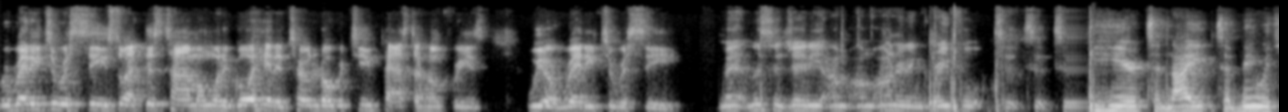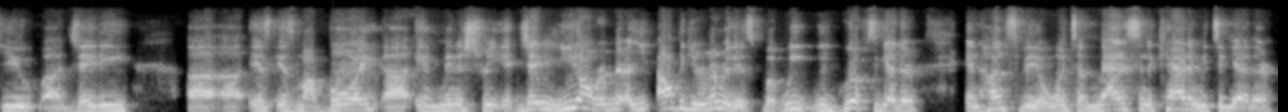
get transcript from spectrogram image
We're ready to receive. So at this time, I want to go ahead and turn it over to you, Pastor Humphreys. We are ready to receive. Man, listen, JD, I'm, I'm honored and grateful to, to, to be here tonight, to be with you. Uh, JD, uh, uh, is is my boy uh, in ministry. Jamie? you don't remember? I don't think you remember this, but we we grew up together in Huntsville. Went to Madison Academy together,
